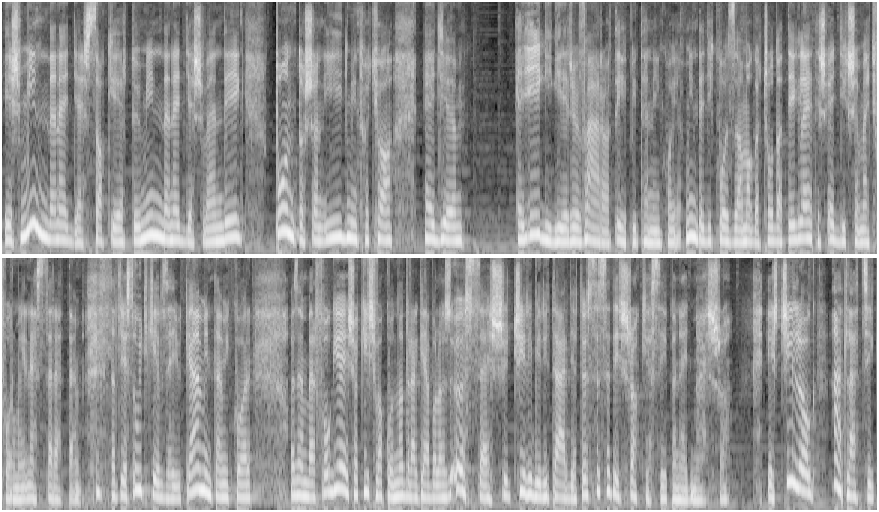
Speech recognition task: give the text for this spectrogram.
és minden egyes szakértő, minden egyes vendég pontosan így, mint hogyha egy egy égigérő várat építenénk, hogy mindegyik hozza a maga csodatégláját, és egyik sem egyforma, én ezt szeretem. Tehát, hogy ezt úgy képzeljük el, mint amikor az ember fogja, és a kisvakon nadrágjából az összes csiribiri tárgyat összeszed, és rakja szépen egymásra és csillog, átlátszik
